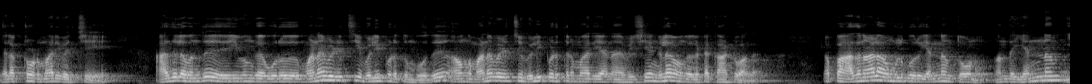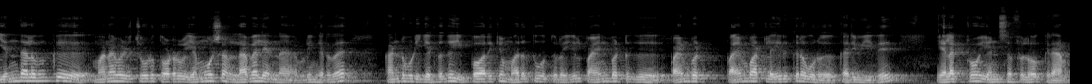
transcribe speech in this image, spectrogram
எலக்ட்ரோடு மாதிரி வச்சு அதில் வந்து இவங்க ஒரு மனவெழுச்சியை வெளிப்படுத்தும் போது அவங்க மனவெழுச்சியை வெளிப்படுத்துகிற மாதிரியான விஷயங்களை அவங்கக்கிட்ட காட்டுவாங்க. அப்போ அதனால் அவங்களுக்கு ஒரு எண்ணம் தோணும். அந்த எண்ணம் எந்த அளவுக்கு மனவெழுச்சியோடு தொடர்பு எமோஷன் லெவல் என்ன அப்படிங்கிறத கண்டுபிடிக்கிறதுக்கு இப்போ வரைக்கும் மருத்துவத்துறையில் பயன்பாட்டுக்கு பயன்பட் பயன்பாட்டில் இருக்கிற ஒரு கருவி இது எலக்ட்ரோ என்செஃபலோகிராம்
